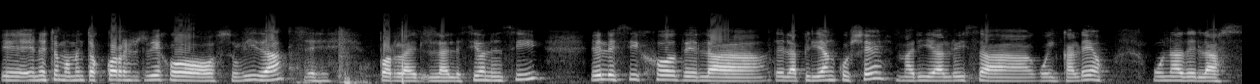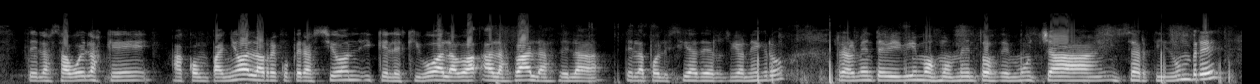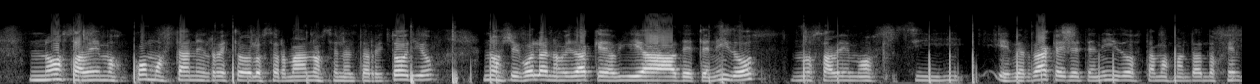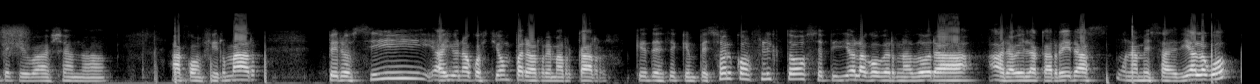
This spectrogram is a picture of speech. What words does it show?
Eh, en este momento corre riesgo su vida eh, por la, lesión en sí. Él es hijo de la, de la Pilian Couché, María Luisa Huincaleo, una de las, de las abuelas que acompañó a la recuperación y que le esquivó a, a las balas de la, de la policía de Río Negro. Realmente vivimos momentos de mucha incertidumbre. No sabemos cómo están el resto de los hermanos en el territorio. Nos llegó la novedad que había detenidos. No sabemos si es verdad que hay detenidos. Estamos mandando gente que vayan a, a confirmar. Pero sí hay una cuestión para remarcar que desde que empezó el conflicto se pidió a la gobernadora Arabela Carreras una mesa de diálogo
